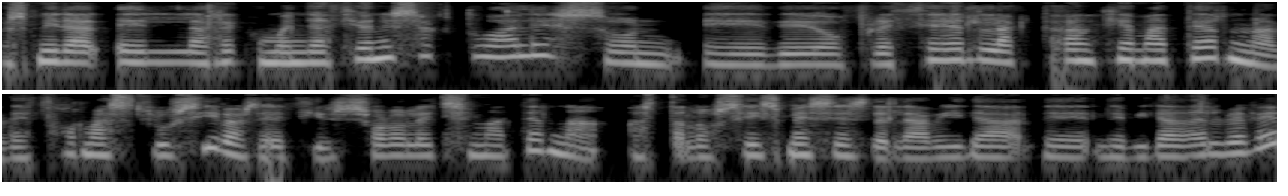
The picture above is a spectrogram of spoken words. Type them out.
pues mira, eh, las recomendaciones actuales son eh, de ofrecer lactancia materna de forma exclusiva, es decir, solo leche materna hasta los seis meses de la vida, de, vida del bebé,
